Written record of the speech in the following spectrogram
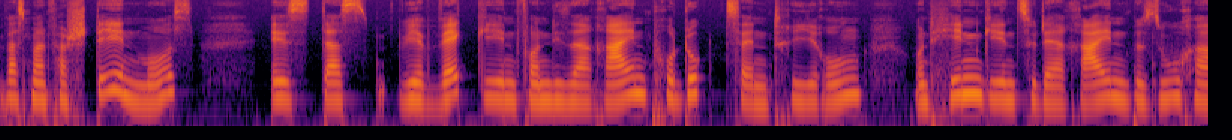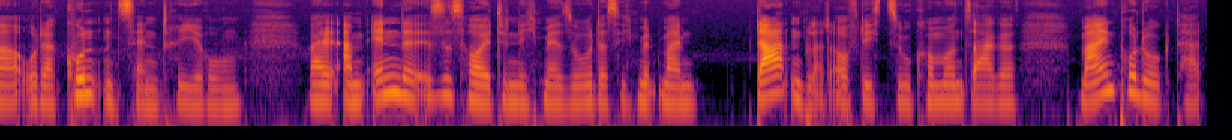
was man verstehen muss, ist, dass wir weggehen von dieser reinen Produktzentrierung und hingehen zu der reinen Besucher- oder Kundenzentrierung. Weil am Ende ist es heute nicht mehr so, dass ich mit meinem Datenblatt auf dich zukomme und sage, mein Produkt hat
